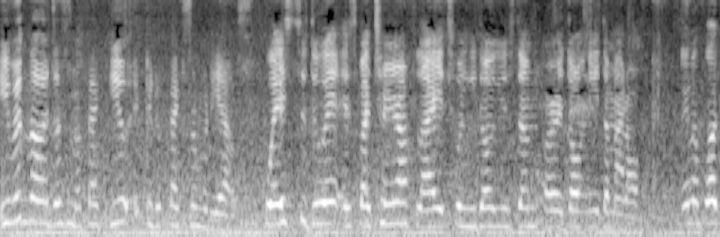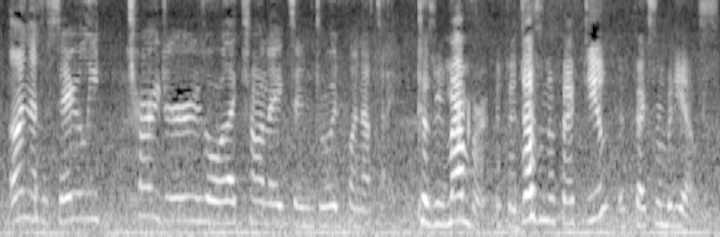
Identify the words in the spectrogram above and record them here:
Even though it doesn't affect you, it could affect somebody else. Ways to do it is by turning off lights when you don't use them or don't need them at all. and unplug unnecessarily chargers or electronics and droid fun outside. Because remember, if it doesn't affect you, it affects somebody else.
